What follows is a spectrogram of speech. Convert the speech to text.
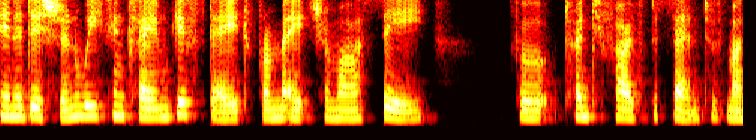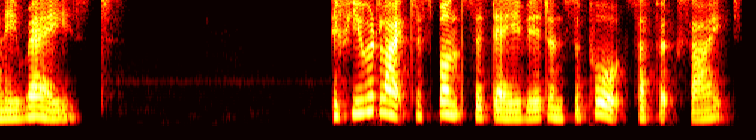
In addition, we can claim gift aid from HMRC for 25% of money raised. If you would like to sponsor David and support Suffolk Sight,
